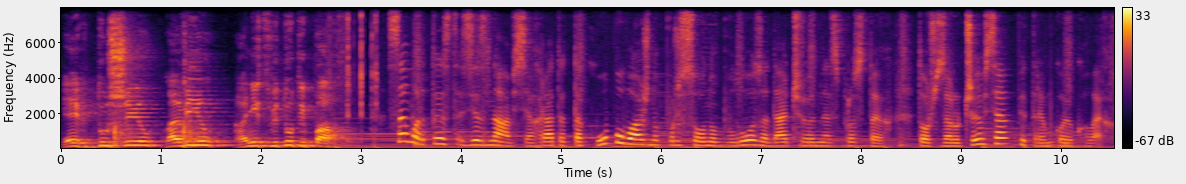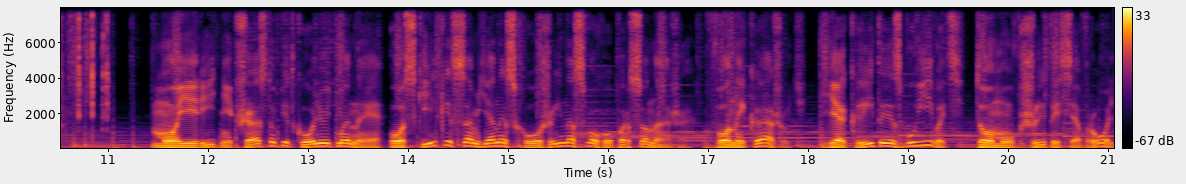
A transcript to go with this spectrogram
Я их душил, ловил, а они цветут и пахнут. Сам артист зізнався, грати таку поважну персону було задачею не з простих, тож заручився підтримкою колег. Мої рідні часто підколюють мене, оскільки сам я не схожий на свого персонажа. Вони кажуть, який ти СБУївець, тому вжитися в роль.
